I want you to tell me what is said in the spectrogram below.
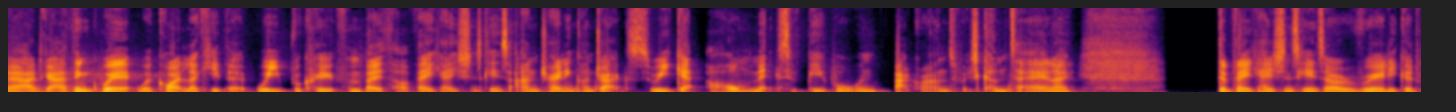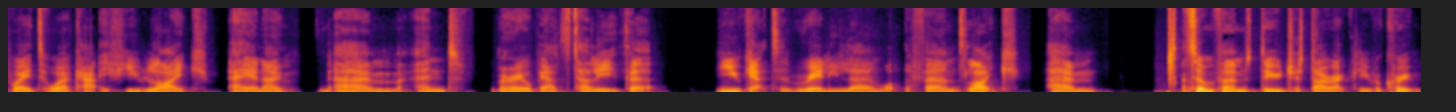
Yeah, I'd, I think we're we're quite lucky that we recruit from both our vacation schemes and training contracts. So we get a whole mix of people and backgrounds which come to A and O. The vacation schemes are a really good way to work out if you like A and O. Um, and Maria will be able to tell you that you get to really learn what the firm's like. Um, some firms do just directly recruit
